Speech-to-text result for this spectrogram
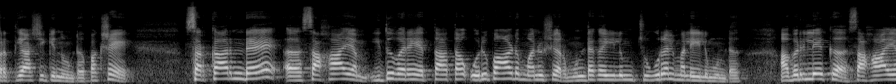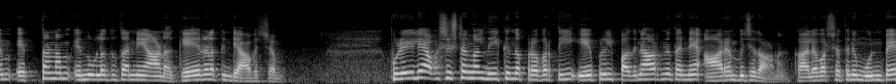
പ്രത്യാശിക്കുന്നുണ്ട്. പക്ഷേ സർക്കാരിന്റെ സഹായം ഇതുവരെ എത്താത്ത ഒരുപാട് മനുഷ്യർ മുണ്ടകയിലും ചൂരൽമലയിലുമുണ്ട്. അവരിലേക്ക് സഹായം എത്തണം എന്നുള്ളത് തന്നെയാണ് കേരളത്തിന്റെ ആവശ്യം. പുഴയിലെ അവശിഷ്ടങ്ങൾ നീക്കുന്ന പ്രവൃത്തി ഏപ്രിൽ പതിനാറിന് തന്നെ ആരംഭിച്ചതാണ്. കാലവർഷത്തിന് മുൻപേ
